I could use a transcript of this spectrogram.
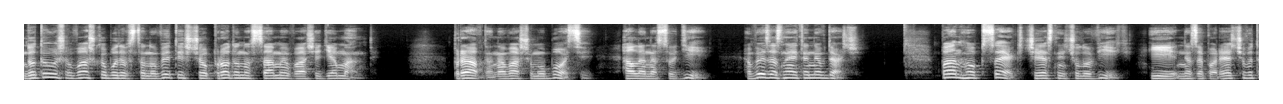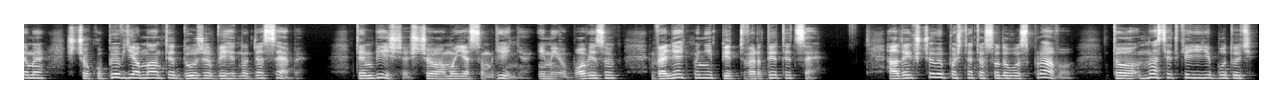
До того ж, важко буде встановити, що продано саме ваші діаманти. Правда на вашому боці, але на суді ви зазнаєте невдачі. Пан Гопсек чесний чоловік і не заперечуватиме, що купив діаманти дуже вигідно для себе. Тим більше, що моє сумління і мій обов'язок велять мені підтвердити це. Але якщо ви почнете судову справу, то наслідки її будуть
